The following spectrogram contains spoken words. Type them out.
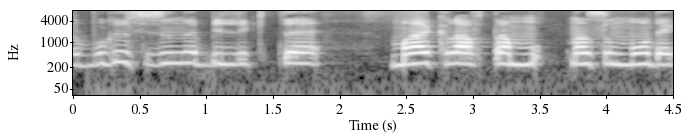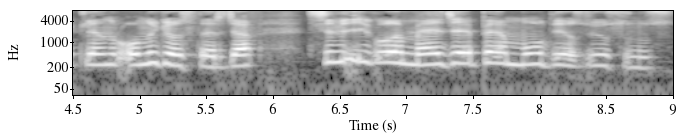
Bugün sizinle birlikte Minecraft'ta nasıl mod eklenir onu göstereceğim. Şimdi ilk olarak MCP mod yazıyorsunuz.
